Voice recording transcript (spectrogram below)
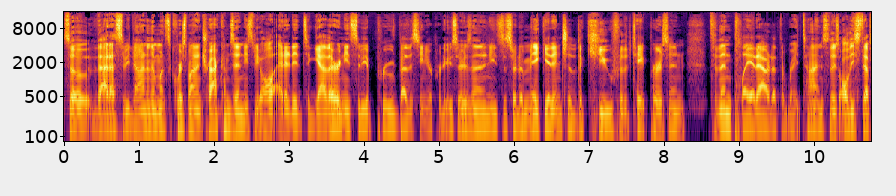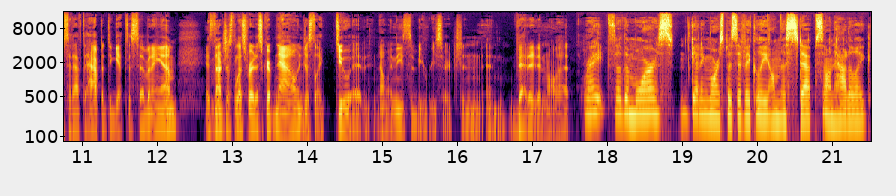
So that has to be done, and then once the correspondent track comes in, it needs to be all edited together. It needs to be approved by the senior producers, and then it needs to sort of make it into the queue for the tape person to then play it out at the right time. So there's all these steps that have to happen to get to 7 a.m. It's not just let's write a script now and just like do it. No, it needs to be researched and, and vetted and all that. Right. So the more getting more specifically on the steps on how to like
